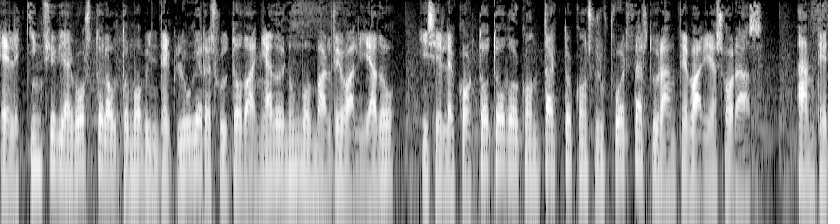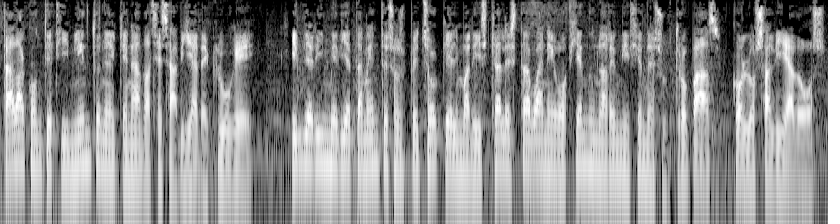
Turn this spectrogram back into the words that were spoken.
el 15 de agosto el automóvil de Kluge resultó dañado en un bombardeo aliado y se le cortó todo contacto con sus fuerzas durante varias horas. Ante tal acontecimiento en el que nada se sabía de Kluge, Hitler inmediatamente sospechó que el mariscal estaba negociando una rendición de sus tropas con los aliados.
